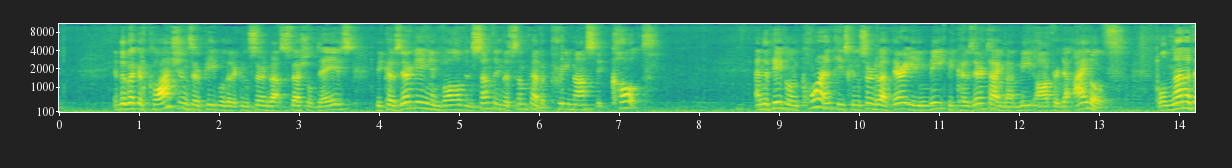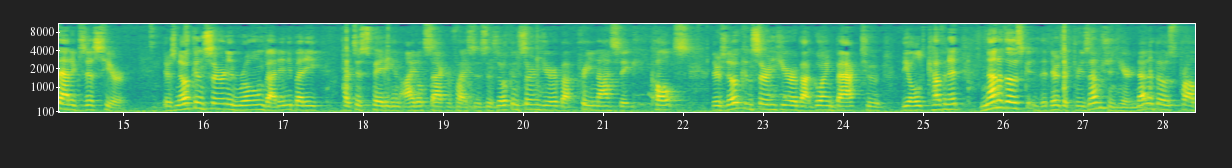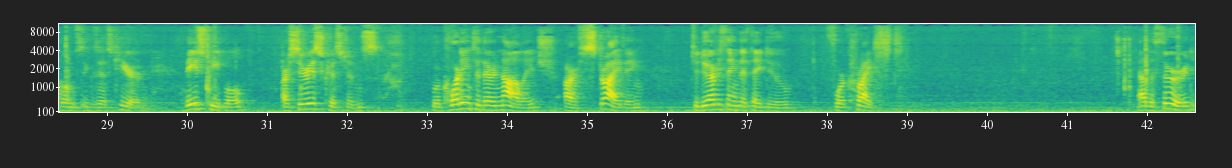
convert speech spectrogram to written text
In the book of Colossians, there are people that are concerned about special days because they're getting involved in something that's some kind of a pre Gnostic cult. And the people in Corinth, he's concerned about their eating meat because they're talking about meat offered to idols. Well, none of that exists here. There's no concern in Rome about anybody participating in idol sacrifices. There's no concern here about pre Gnostic cults. There's no concern here about going back to the old covenant. None of those, there's a presumption here. None of those problems exist here. These people are serious Christians who, according to their knowledge, are striving to do everything that they do for Christ. Now, the third,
